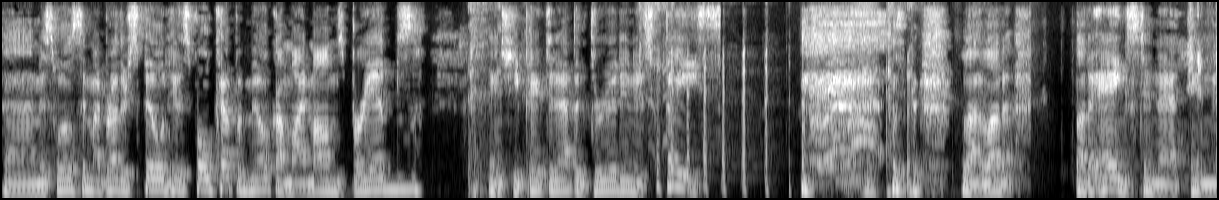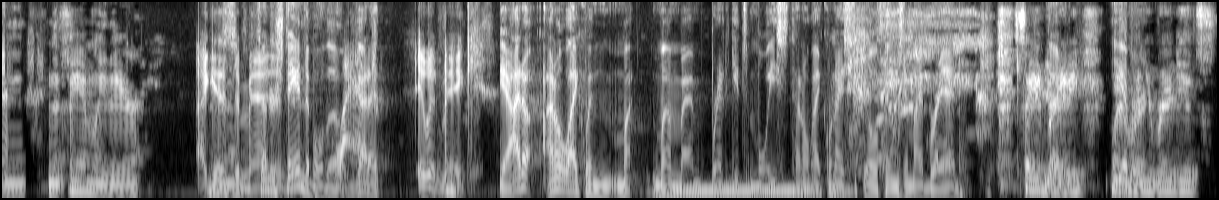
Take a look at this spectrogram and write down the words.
Uh, Miss Wilson, my brother spilled his full cup of milk on my mom's bribs, and she picked it up and threw it in his face. a lot, a lot of, a lot of angst in that in, in the family there. I guess It's imagine understandable though. You got to it would make. Yeah, I don't. I don't like when my, my, my bread gets moist. I don't like when I spill things in my bread. Say it, Brady. Whenever ever- your bread gets.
